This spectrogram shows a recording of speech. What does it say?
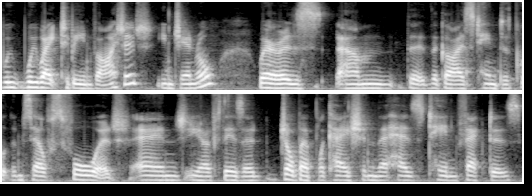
We, we wait to be invited in general, whereas um, the, the guys tend to put themselves forward. And, you know, if there's a job application that has 10 factors,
